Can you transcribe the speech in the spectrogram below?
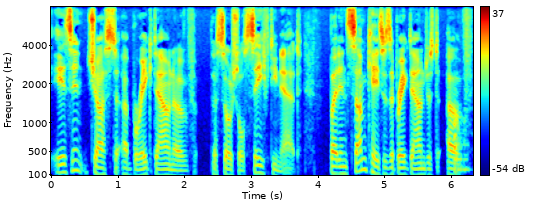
isn't just a breakdown of the social safety net, but in some cases, a breakdown just of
